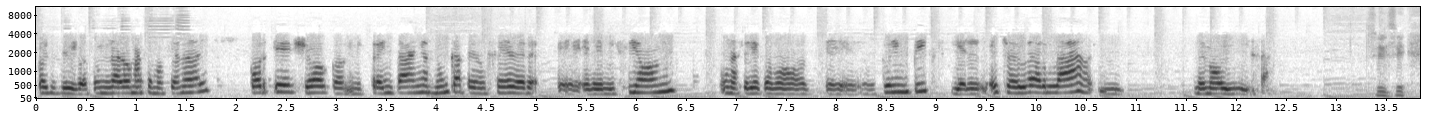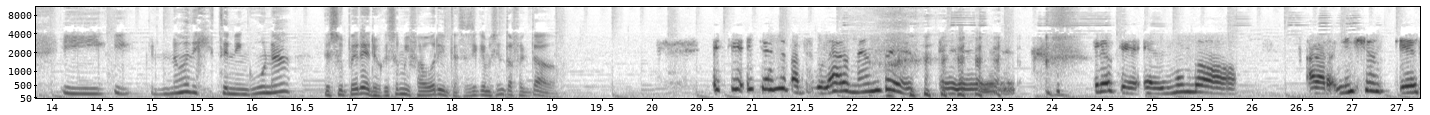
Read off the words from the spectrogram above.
por eso te digo, es un lado más emocional, porque yo con mis 30 años nunca pensé ver en emisión una serie como Twin Peaks y el hecho de verla me moviliza. Sí, sí. Y, y no me dijiste ninguna de superhéroes, que son mis favoritas, así que me siento afectado. Es que este año particularmente eh, creo que el mundo, a ver, Legion es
